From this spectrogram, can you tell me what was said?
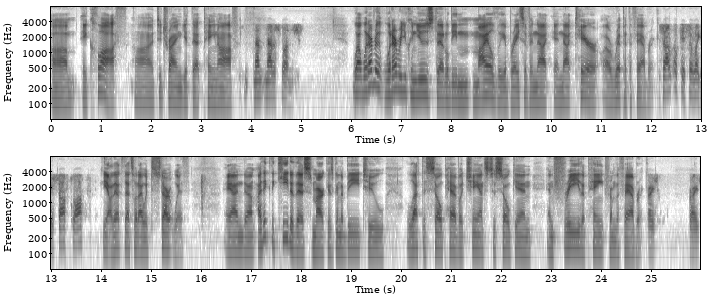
um, a cloth uh, to try and get that paint off. Not not a sponge. Well, whatever whatever you can use that'll be mildly abrasive and not and not tear or rip at the fabric. So okay, so like a soft cloth. Yeah, that's that's what I would start with. And um, I think the key to this, Mark, is going to be to let the soap have a chance to soak in and free the paint from the fabric. Right. Right.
